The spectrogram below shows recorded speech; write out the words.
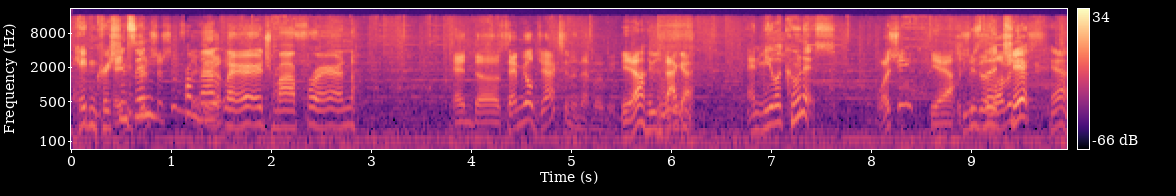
Hayden Christensen? Christensen? from There that ledge, my friend. And uh, Samuel Jackson in that movie. Yeah, he was that guy. And Mila Kunis. Was she? Yeah. Was She she was the the love chick. interest? Yeah.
